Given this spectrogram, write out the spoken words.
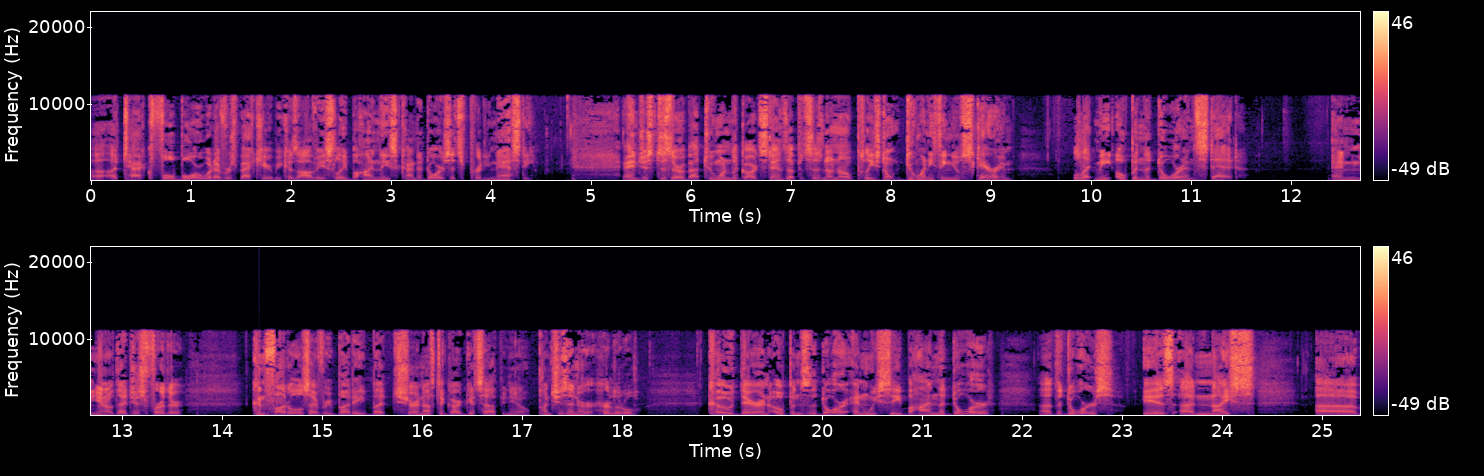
uh, attack full bore whatever's back here, because obviously behind these kind of doors it's pretty nasty. And just as they're about to, one of the guards stands up and says, No, no, no, please don't do anything. You'll scare him. Let me open the door instead. And, you know, that just further confuddles everybody. But sure enough, the guard gets up and, you know, punches in her, her little code there and opens the door. And we see behind the door, uh, the doors, is a nice, uh,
